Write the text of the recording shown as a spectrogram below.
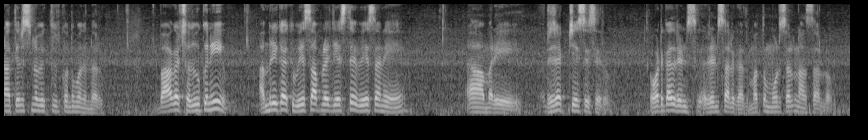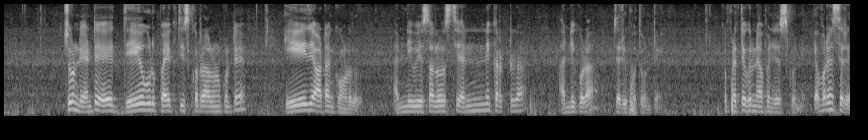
నాకు తెలిసిన వ్యక్తులు కొంతమంది ఉన్నారు. బాగా చదువుకుని అమెరికాకి వీసా అప్లై చేస్తే వీసాని మరి రిజెక్ట్ చేసేసారు. ఒకటి కాదు రెండు రెండు సార్లు కాదు మొత్తం మూడు సార్లు నాలుగు సార్లు. చూడండి అంటే దేవుడు పైకి తీసుకురావాలనుకుంటే ఏది ఆటంకం ఉండదు. అన్ని వీసాలు వస్తే అన్నీ కరెక్ట్గా అన్నీ కూడా జరిగిపోతూ ఉంటాయి. ప్రతి ఒక్కరు జ్ఞాపం చేసుకోండి. ఎవరైనా సరే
